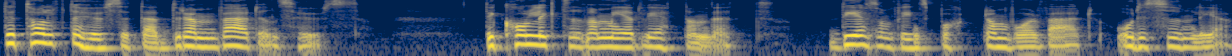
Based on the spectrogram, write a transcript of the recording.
Det tolfte huset är drömvärldens hus. Det kollektiva medvetandet. Det som finns bortom vår värld och det synliga.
